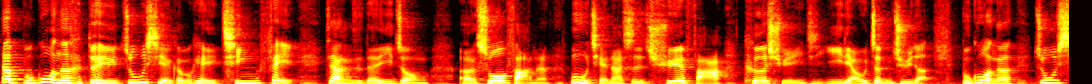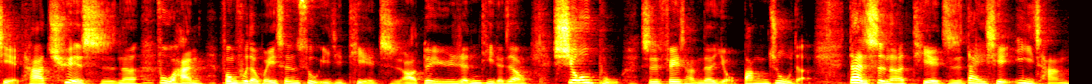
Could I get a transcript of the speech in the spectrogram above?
那不过呢，对于猪血可不可以清肺这样子的一种呃说法呢，目前呢是缺乏科学以及医疗证据的。不过呢，猪血它确实呢富含丰富的维生素以及铁质啊。对于人体的这种修补是非常的有帮助的。但是呢，铁质代谢异常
